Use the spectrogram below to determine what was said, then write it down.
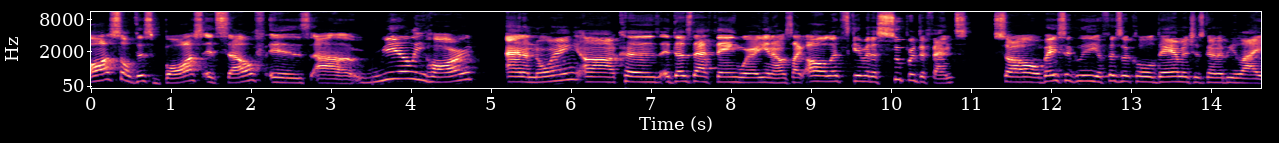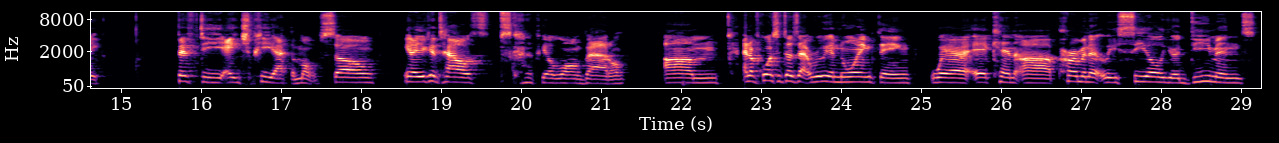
also, this boss itself is uh, really hard and annoying because uh, it does that thing where, you know, it's like, oh, let's give it a super defense. So basically, your physical damage is going to be like 50 HP at the most. So, you know, you can tell it's, it's going to be a long battle. Um, and of course, it does that really annoying thing where it can uh, permanently seal your demons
